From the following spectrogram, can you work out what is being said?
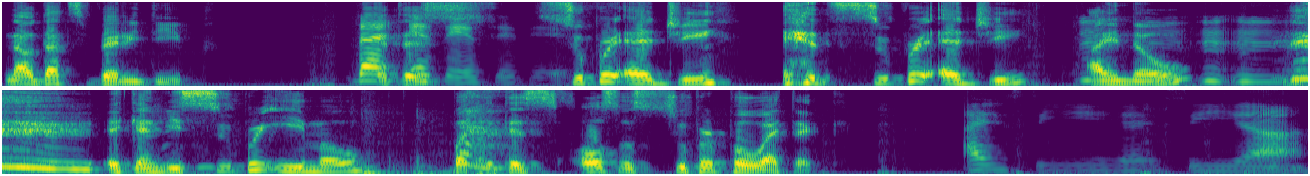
now that's very deep. That, it is, it is, it is. super edgy. It's super edgy. I know. Mm-mm. It can be super emo, but it is also super poetic. I see, I see, yeah.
